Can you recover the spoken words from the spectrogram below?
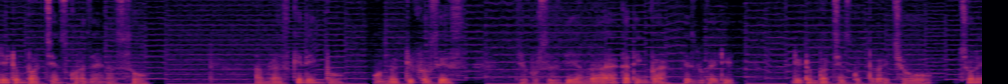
ডেট অফ বার্থ চেঞ্জ করা যায় না। সো আমরা আজকে দেখব অন্য একটি প্রসেস যে প্রসেস দিয়ে আমরা একাধিকবার ফেসবুক আইডির ডেট অফ বার্থ চেঞ্জ করতে পারি। সো চলে।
